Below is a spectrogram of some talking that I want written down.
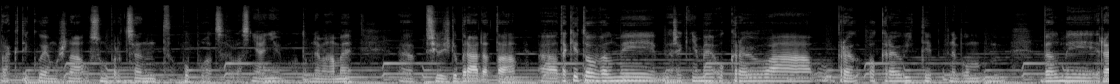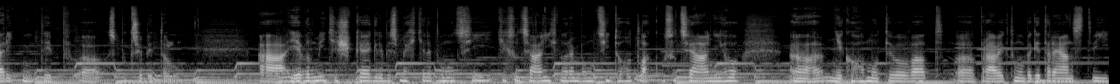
praktikuje možná 8% populace. Vlastně ani o tom nemáme eh, příliš dobrá data. Tak je to velmi, řekněme, okrajová, okrajový typ nebo velmi raritní typ eh, spotřebitelů. A je velmi těžké, kdybychom chtěli pomocí těch sociálních norm, pomocí toho tlaku sociálního eh, někoho motivovat právě k tomu vegetariánství,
